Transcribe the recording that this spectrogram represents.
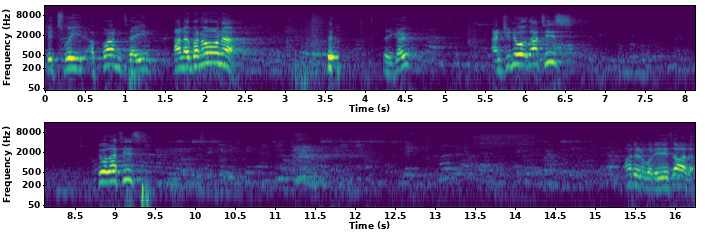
between a plantain and a banana. there you go. And do you know what that is? You know what that is? I don't know what it is either.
